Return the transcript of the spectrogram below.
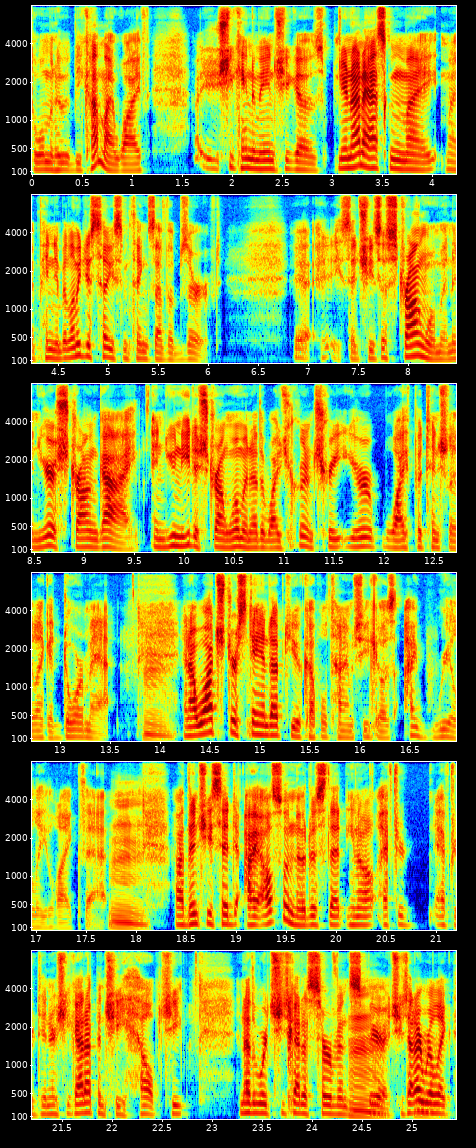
the woman who would become my wife, uh, she came to me and she goes, "You're not asking my my opinion, but let me just tell you some things I've observed." He said she's a strong woman and you're a strong guy and you need a strong woman otherwise you're going to treat your wife potentially like a doormat Hmm. And I watched her stand up to you a couple times. She goes, "I really like that." Hmm. Uh, then she said, "I also noticed that you know after after dinner she got up and she helped. She, in other words, she's got a servant Mm, spirit." She said, "I really mm. like."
